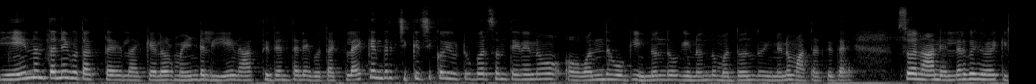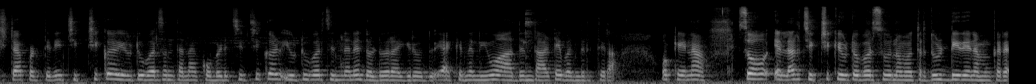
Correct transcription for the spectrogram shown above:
ಏನಂತಾನೆ ಗೊತ್ತಾಗ್ತಾ ಇಲ್ಲ. ಕೆಲವ್ರ ಮೈಂಡಲ್ಲಿ ಏನು ಆಗ್ತಿದೆ ಅಂತಾನೆ ಗೊತ್ತಾಗ್ತಿಲ್ಲ. ಯಾಕೆಂದರೆ ಚಿಕ್ಕ ಚಿಕ್ಕ ಯೂಟ್ಯೂಬರ್ಸ್ ಅಂತ ಏನೇನೋ ಒಂದು ಹೋಗಿ, ಇನ್ನೊಂದು ಹೋಗಿ, ಇನ್ನೊಂದು, ಮತ್ತೊಂದು, ಏನೇನೋ ಮಾತಾಡ್ತಿದ್ದಾರೆ. ಸೊ ನಾನು ಎಲ್ಲರಿಗೂ ಹೇಳೋಕ್ಕೆ ಇಷ್ಟಪಡ್ತೀನಿ. ಚಿಕ್ಕ ಚಿಕ್ಕ ಯೂಟ್ಯೂಬರ್ಸ್ ಅಂತ ಹಾಕೋಬೇಡಿ ಚಿಕ್ಕ ಚಿಕ್ಕ ಯೂಟ್ಯೂಬರ್ಸಿಂದನೇ ದೊಡ್ಡವರಾಗಿರೋದು. ಯಾಕೆಂದರೆ ನೀವು ಅದನ್ನ ದಾಟೇ ಬಂದಿರ್ತೀರಾ. ಓಕೆನಾ? ಸೊ ಎಲ್ಲರೂ ಚಿಕ್ಕ ಚಿಕ್ಕ ಯೂಟ್ಯೂಬರ್ಸು ನಮ್ಮ ಹತ್ರ ದುಡ್ಡಿದೆ, ನಮ್ಮ ಕರೆ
